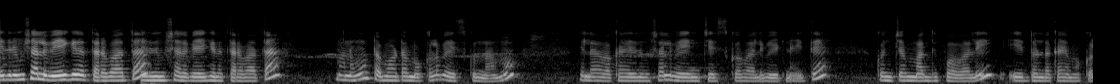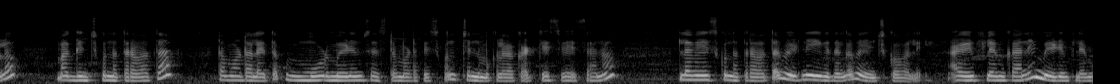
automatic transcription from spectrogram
ఐదు నిమిషాలు వేగిన తర్వాత ఐదు నిమిషాలు వేగిన తర్వాత మనము టమాటా ముక్కలు వేసుకుందాము. ఇలా ఒక ఐదు నిమిషాలు వేయించేసుకోవాలి వీటిని అయితే కొంచెం మగ్గిపోవాలి ఈ దొండకాయ ముక్కలు. మగ్గించుకున్న తర్వాత టమాటాలు అయితే ఒక మూడు మీడియం సైజ్ టమాటా తీసుకొని చిన్న ముక్కలుగా కట్ చేసి వేసాను. ఇలా వేసుకున్న తర్వాత వీటిని ఈ విధంగా వేయించుకోవాలి. హై ఫ్లేమ్ కానీ మీడియం ఫ్లేమ్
